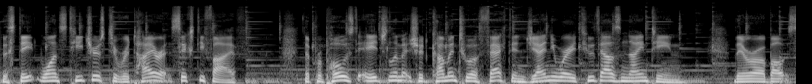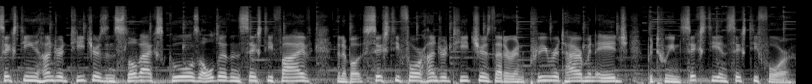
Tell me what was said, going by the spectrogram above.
The state wants teachers to retire at 65. The proposed age limit should come into effect in January 2019. There are about 1,600 teachers in Slovak schools older than 65 and about 6,400 teachers that are in pre retirement age between 60 and 64.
